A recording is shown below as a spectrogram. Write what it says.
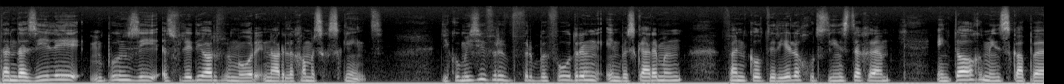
Tandazile Mpunzi is verlede jaar vermoor en haar lichaam is geskend. Die Commissie vir, vir Bevordering en Beskerming van Kulturele Godsdienstige en Taalgemeenskappe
